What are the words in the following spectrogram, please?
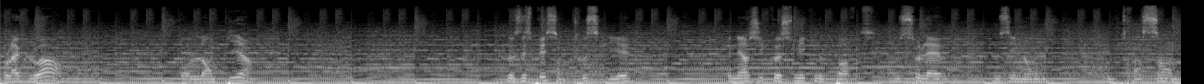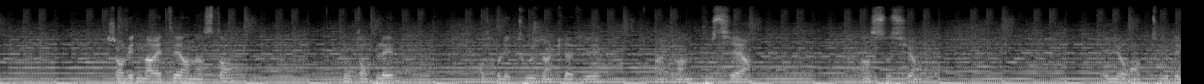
pour la gloire, pour l'empire. Nos esprits sont tous liés. L'énergie cosmique nous porte, nous soulève, nous inonde, nous transcende. J'ai envie de m'arrêter un instant, contempler, entre les touches d'un clavier, un grain de poussière, insouciant, ignorant tout des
